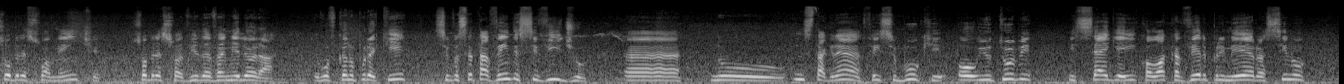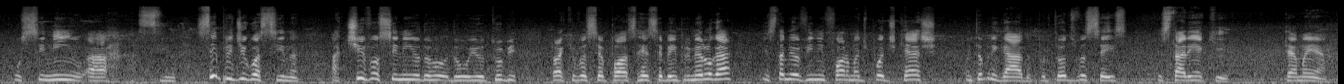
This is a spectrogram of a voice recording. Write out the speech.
sobre a sua mente, sobre a sua vida vai melhorar. Eu vou ficando por aqui. Se você está vendo esse vídeo uh, no Instagram, Facebook ou YouTube, me segue aí, coloca ver primeiro, assina o sininho, ah, assina, sempre digo assina, ativa o sininho do, do YouTube para que você possa receber em primeiro lugar. Está me ouvindo em forma de podcast. Muito obrigado por todos vocês estarem aqui. Até amanhã.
